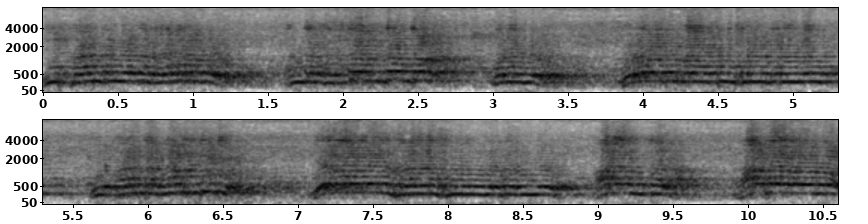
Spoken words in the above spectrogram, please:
ఈ ప్రాంతం యొక్క రైతులకు అంత కష్టంతో మనకు గొడవలు ప్రయత్నించినట్టు ఈ ప్రాంత అభివృద్ధికి ఏ రకమైన సహాయం ఆలోచించాలి రాబోయే రోజుల్లో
